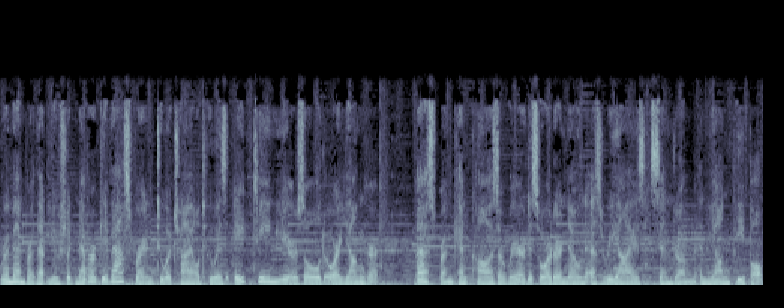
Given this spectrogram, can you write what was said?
Remember that you should never give aspirin to a child who is 18 years old or younger. Aspirin can cause a rare disorder known as Reye's syndrome in young people.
